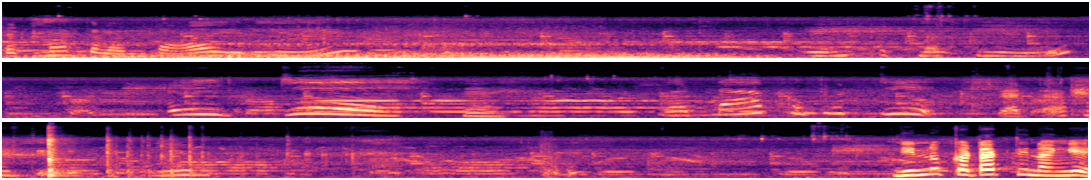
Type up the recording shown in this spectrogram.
ಕಟ್ ಮಾಡ್ತಾಳಂತ ಕಟ್ ಮಾಡ್ತೀನಿ? ಇಲ್ಲಿ ಕಟ್ಟಾಕ್ಬಿಡ್ತೀನಿ ನಿನ್ನೂ ಕಟಾಕ್ತೀನಿ ಹಂಗೆ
